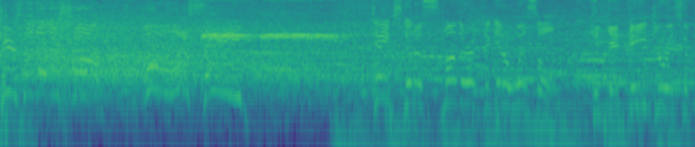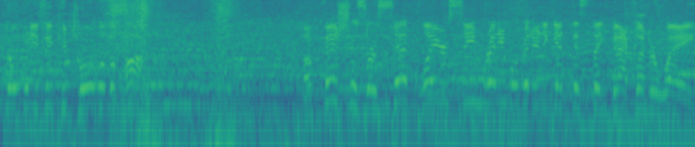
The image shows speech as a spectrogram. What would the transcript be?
Here's another shot. Oh, what a save. Going to smother it to get a whistle. Can get dangerous if nobody's in control of the puck. Officials are set. Players seem ready. We're ready to get this thing back underway.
